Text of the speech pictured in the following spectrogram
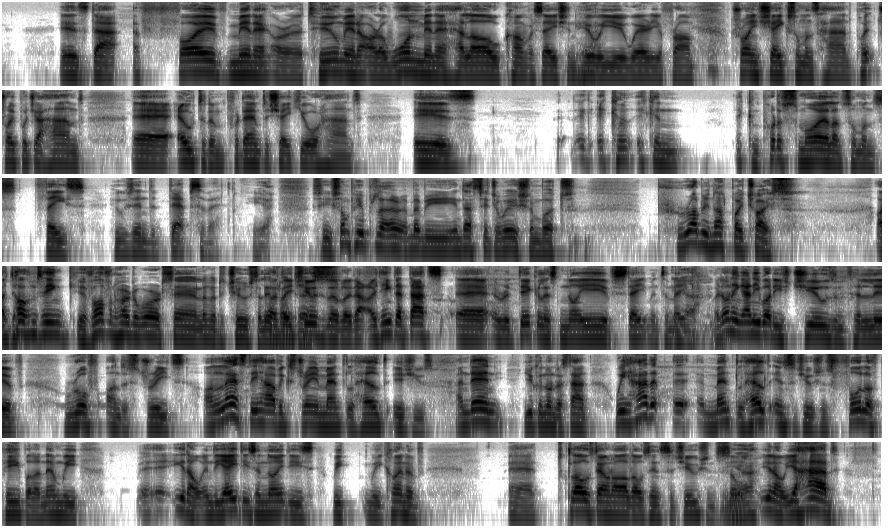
is that a five minute or a two minute or a one minute hello conversation. Who are you? Where are you from? Try and shake someone's hand. Put, try put your hand uh, out to them for them to shake your hand. Is it, it can it can it can put a smile on someone's face who's in the depths of it. Yeah. See, some people are maybe in that situation, but probably not by choice. I don't think You've often heard the word saying, "Look at the choose to live like they choose this." to live like that. I think that that's uh, a ridiculous, naive statement to make. Yeah. I don't think anybody's choosing to live rough on the streets unless they have extreme mental health issues. And then you can understand. We had uh, uh, mental health institutions full of people, and then we, uh, you know, in the 80s and 90s, we, we kind of uh, closed down all those institutions. So, Yeah. you know, you had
